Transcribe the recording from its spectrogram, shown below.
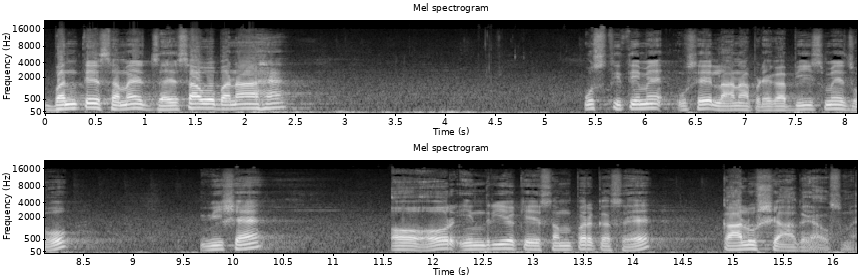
बनते समय जैसा वो बना है, उस स्थिति में उसे लाना पड़ेगा। बीच में जो विषय और इंद्रिय के संपर्क से कालुष्य आ गया उसमें।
